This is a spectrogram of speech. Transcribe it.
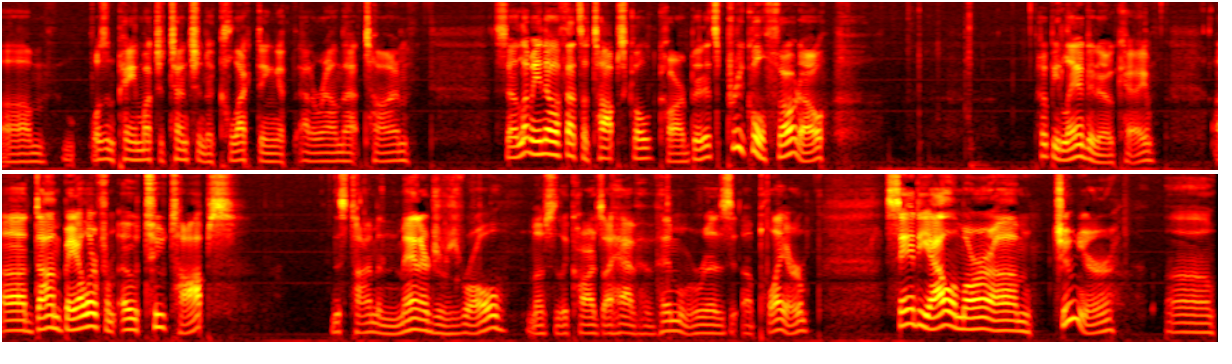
Um, wasn't paying much attention to collecting at, at around that time. So let me know if that's a Topps gold card, but it's pretty cool photo. Hope he landed okay. Uh, Don Baylor from 02 Topps, this time in manager's role. Most of the cards I have of him were as a player. Sandy Alomar um, Jr., uh,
